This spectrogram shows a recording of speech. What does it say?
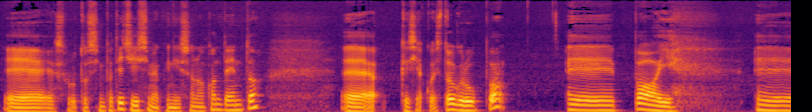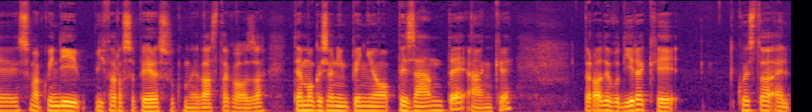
e soprattutto simpaticissime, quindi sono contento eh, che sia questo gruppo. E poi e, insomma, quindi vi farò sapere su come va sta cosa. Temo che sia un impegno pesante anche, però devo dire che questo è il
